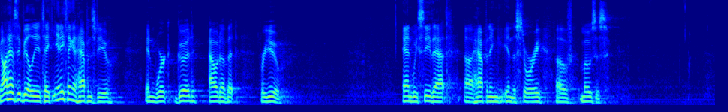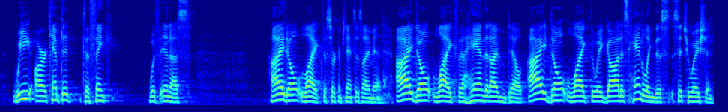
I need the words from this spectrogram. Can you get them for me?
God has the ability to take anything that happens to you and work good out of it for you. And we see that uh, happening in the story of Moses. We are tempted to think within us I don't like the circumstances I'm in. I don't like the hand that I'm dealt. I don't like the way God is handling this situation.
